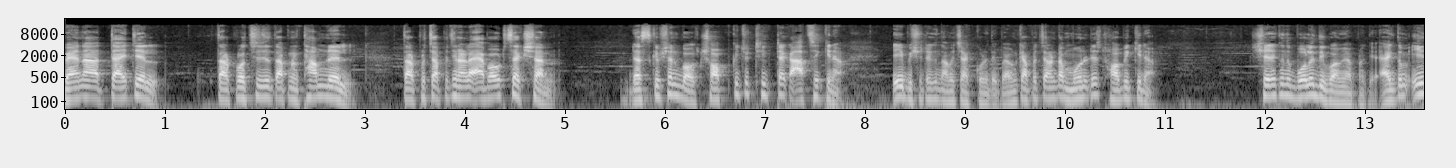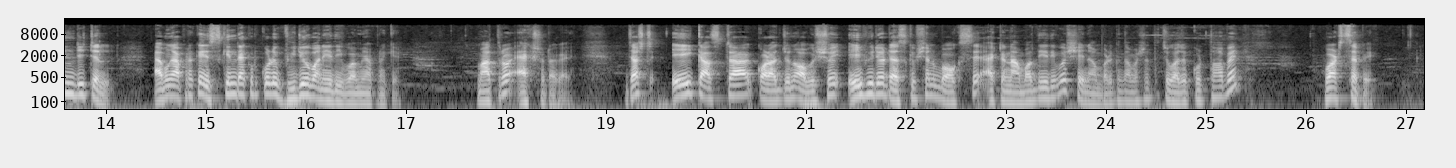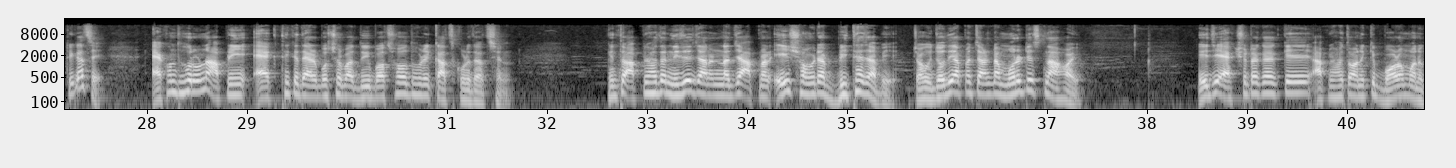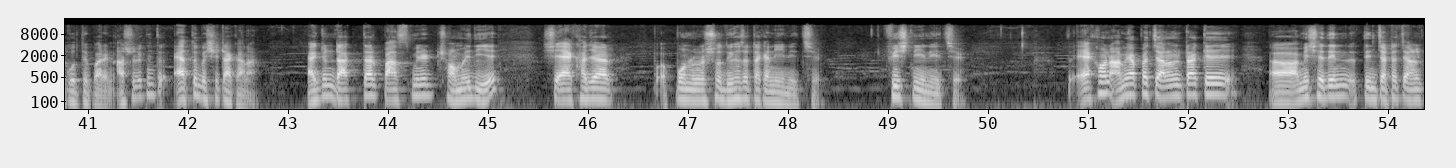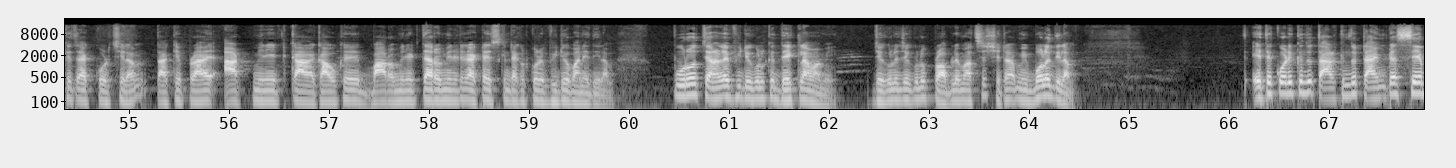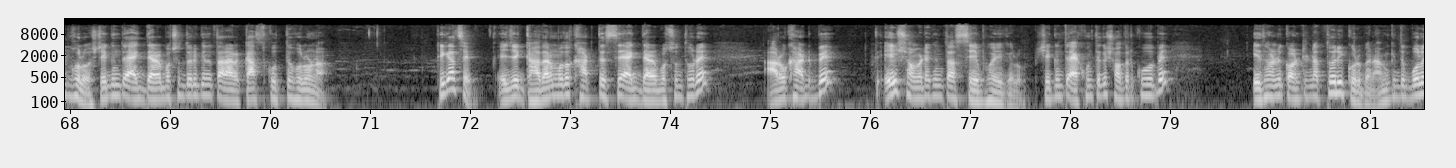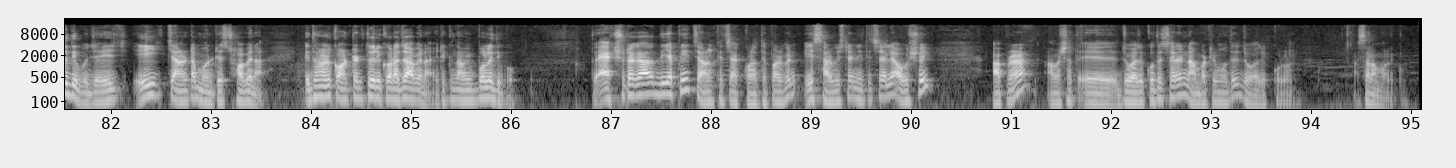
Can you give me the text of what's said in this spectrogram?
ব্যানার টাইটেল তারপর হচ্ছে যে আপনার থামনেল তারপর হচ্ছে আপনার চ্যানেলের অ্যাবাউট সেকশন ডেসক্রিপশন বক্স সব কিছু ঠিকঠাক আছে কিনা, এই বিষয়টা কিন্তু আমি চেক করে দেখব। এমনকি আপনার চ্যানেলটা মনিটাইজড হবে কিনা, সেটা কিন্তু বলে দিব আমি আপনাকে, একদম ইন ডিটেল এবং আপনাকে স্ক্রিন রেকর্ড করে ভিডিও বানিয়ে দিব আমি আপনাকে। মাত্র একশো টাকায়। জাস্ট এই কাজটা করার জন্য অবশ্যই এই ভিডিও ডেসক্রিপশন বক্সে একটা নাম্বার দিয়ে দিব, সেই নাম্বারে কিন্তু আমার সাথে যোগাযোগ করতে হবে হোয়াটসঅ্যাপে ঠিক আছে? এখন ধরুন আপনি এক থেকে দেড় বছর বা দুই বছর ধরে কাজ করে যাচ্ছেন। কিন্তু আপনি হয়তো নিজে জানেন না যে আপনার এই সময়টা বৃথা যাবে। যদি আপনার চ্যানেলটা মনিটাইজ না হয়, এই যে একশো টাকাকে আপনি হয়তো অনেকে বড় মনে করতে পারেন। আসলে কিন্তু এত বেশি টাকা না। একজন ডাক্তার পাঁচ মিনিট সময় দিয়ে সে এক হাজার পনেরোশো, দুই হাজার টাকা নিয়ে নিচ্ছে ফিস নিয়ে নিচ্ছে। তো এখন আমি আপনার চ্যানেলটাকে আমি সেদিন তিন চারটা চ্যানেলকে চেক করছিলাম, তাকে প্রায় আট মিনিট কাউকে বারো মিনিট, তেরো মিনিটের একটা স্ক্রিন রেকর্ড করে ভিডিও বানিয়ে দিলাম। পুরো চ্যানেলের ভিডিওগুলোকে দেখলাম আমি, যেগুলো যেগুলো প্রবলেম আছে সেটা আমি বলে দিলাম। এতে করে কিন্তু তার কিন্তু টাইমটা সেভ হলো, সে কিন্তু এক, দেড় বছর ধরে কিন্তু তার আর কাজ করতে হলো না। ঠিক আছে? এই যে গাধার মতো খাটতেছে এক দেড় বছর ধরে আরও খাটবে, তো এই সময়টা কিন্তু আর সেভ হয়ে গেল। সে কিন্তু এখন থেকে সতর্ক হবে এই ধরনের কন্টেন্ট আর তৈরি করবে না। আমি কিন্তু বলে দিব যে এই এই চ্যানেলটা মনিটাইজ হবে না। এই ধরনের কন্টেন্ট তৈরি করা যাবে না, এটা কিন্তু আমি বলে দিব। তো একশো টাকা দিয়ে আপনি চ্যানেলকে চেক করাতে পারবেন। এই সার্ভিসটা নিতে চাইলে অবশ্যই আপনারা আমার সাথে যোগাযোগ করতে চাইলে নাম্বারটির মধ্যে যোগাযোগ করুন। আসসালামু আলাইকুম।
